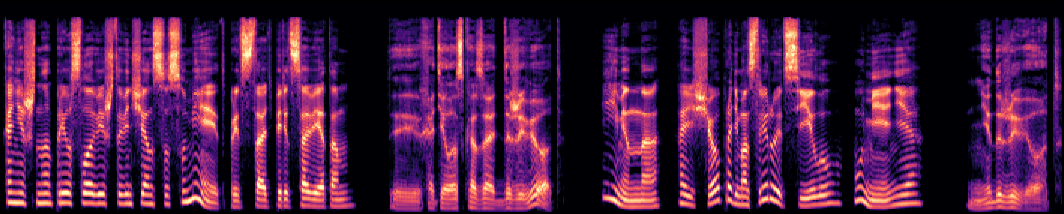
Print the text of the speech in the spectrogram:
Конечно, при условии, что Винченцо сумеет предстать перед советом. Ты хотела сказать, доживет? Именно. А еще продемонстрирует силу, умение. Не доживет,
